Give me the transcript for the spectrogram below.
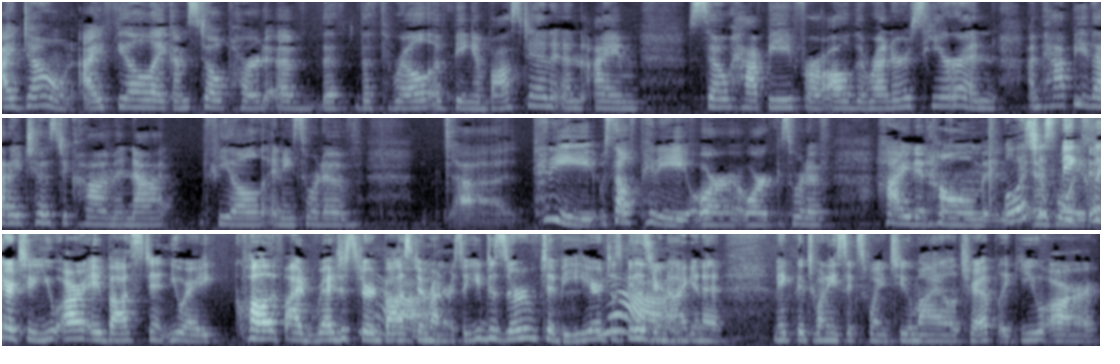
I don't. I feel like I'm still part of the, the thrill of being in Boston, and I'm so happy for all the runners here, and I'm happy that I chose to come and not feel any sort of uh, pity, self pity, or or sort of hide at home. And well, let's just make clear it. too. You are a Boston. You are a qualified, registered Yeah. Boston runner, so you deserve to be here. Just because you're not gonna make the 26.2 mile trip, like you are,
